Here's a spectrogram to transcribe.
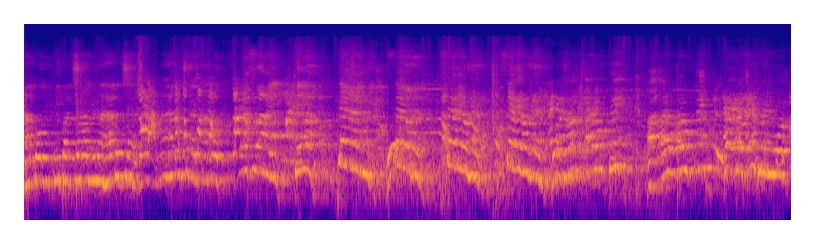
Not going to keep on trying, you're not have a chance. You're not have a chance, Naco. That's right. Killer, get angry. Stay on him. Stay on him. Stay on him. But Johnny, I don't think, I, I don't, I don't think that that's angry anymore. I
